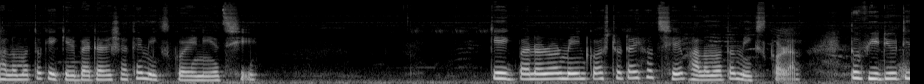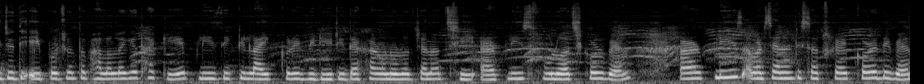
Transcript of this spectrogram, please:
ভালো মতো কেকের ব্যাটারের সাথে মিক্স করে নিয়েছি। কেক বানানোর মেইন কষ্টটাই হচ্ছে ভালো মতো মিক্স করা। তো ভিডিওটি যদি এই পর্যন্ত ভালো লেগে থাকে প্লিজ একটি লাইক করে ভিডিওটি দেখার অনুরোধ জানাচ্ছি আর প্লিজ ফুল ওয়াচ করবেন। আর প্লিজ আমার চ্যানেলটি সাবস্ক্রাইব করে দিবেন।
